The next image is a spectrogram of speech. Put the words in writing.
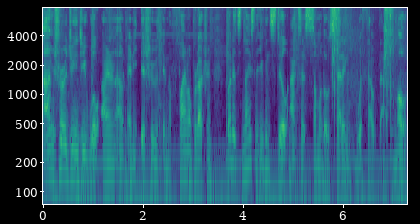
I'm sure G&G will iron out any issues in the final production, but it's nice that you can still access some of those settings without that remote.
